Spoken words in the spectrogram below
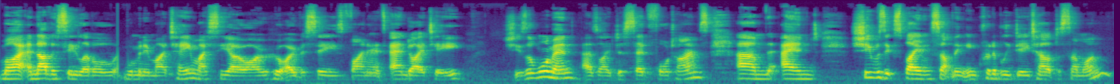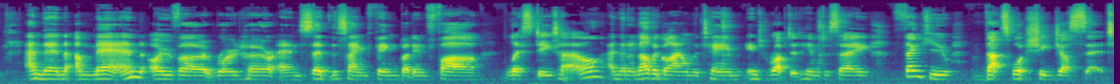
my another C level woman in my team, my COO who oversees finance and IT, she's a woman, as I just said four times, um, and she was explaining something incredibly detailed to someone, and then a man overrode her and said the same thing but in far less detail, and then another guy on the team interrupted him to say, Thank you, that's what she just said.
